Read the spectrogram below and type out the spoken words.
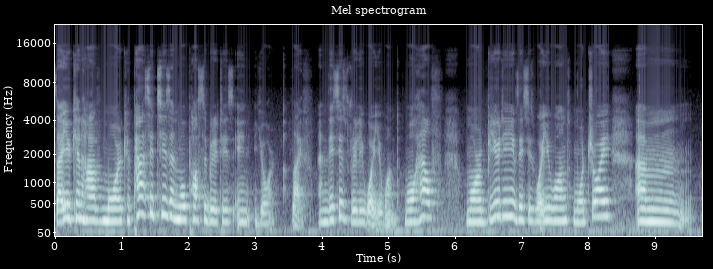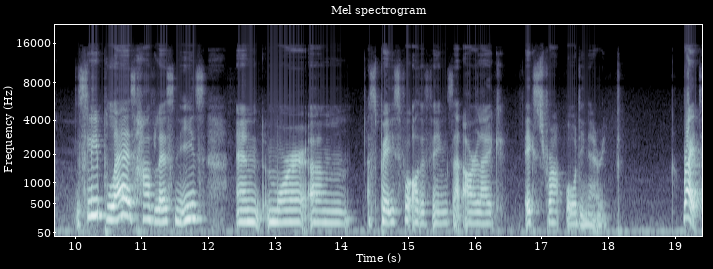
that you can have more capacities and more possibilities in your life. And this is really what you want. More health, more beauty, if this is what you want, more joy, um, sleep less, have less needs, and more um, space for other things that are like extraordinary. Right,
